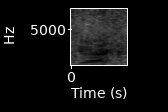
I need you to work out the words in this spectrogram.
Yeah.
